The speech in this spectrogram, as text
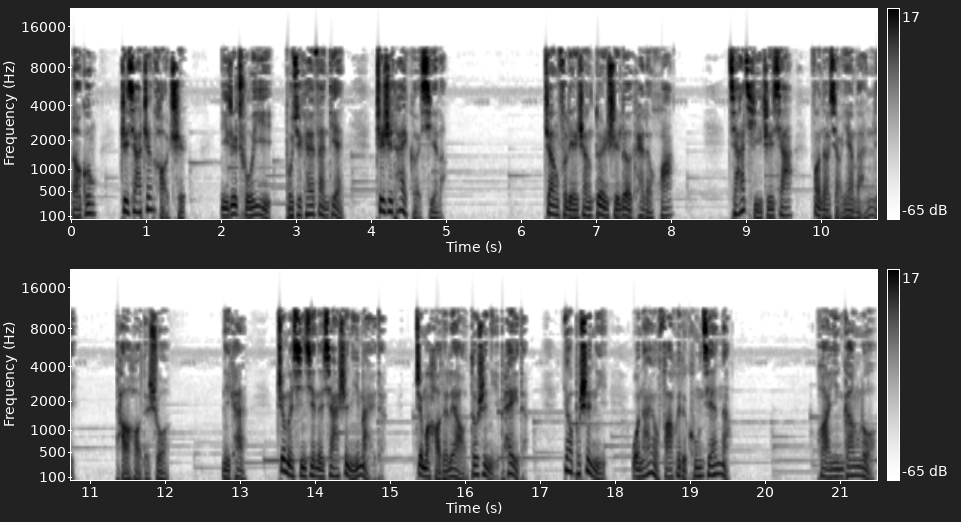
老公，这虾真好吃！你这厨艺不去开饭店，真是太可惜了。”丈夫脸上顿时乐开了花，夹起一只虾放到小燕碗里，讨好的说：“你看，这么新鲜的虾是你买的。”这么好的料都是你配的，要不是你，我哪有发挥的空间呢？话音刚落，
